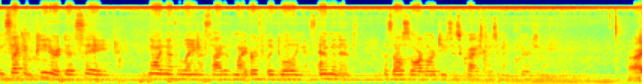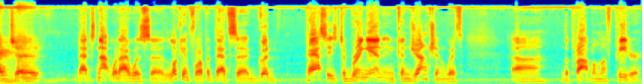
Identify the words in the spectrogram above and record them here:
in Second Peter it does say, knowing that the laying aside of my earthly dwelling is imminent, as also our Lord Jesus Christ has made clear to me. All right. Uh, that's not what I was uh, looking for, but that's a good passage to bring in in conjunction with uh, the problem of Peter.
